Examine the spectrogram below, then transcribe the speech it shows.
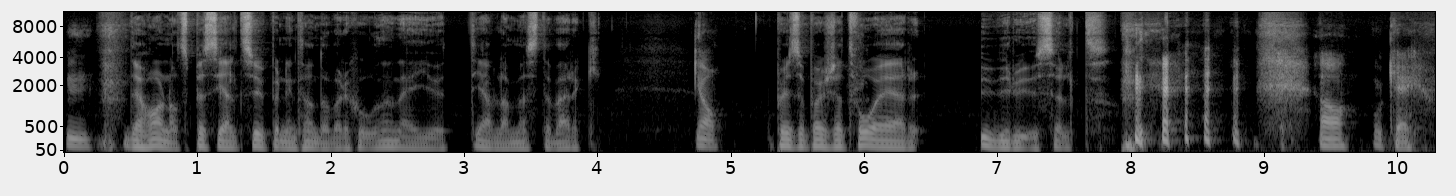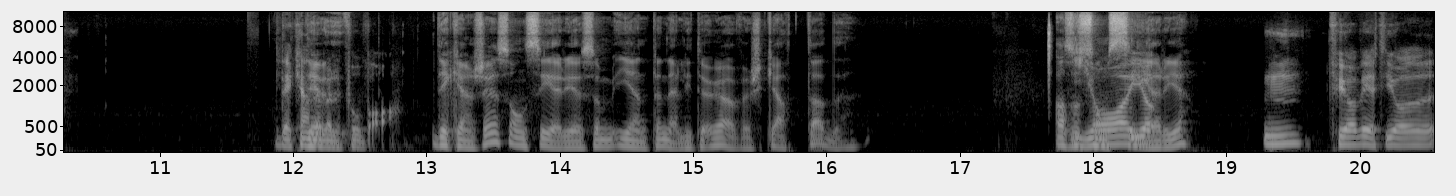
Mm. Det har något speciellt. Super Nintendo-versionen är ju ett jävla mästerverk. Ja. Prince of Persia 2 är uruselt. Ja, okej. Det kan Det- det väl få vara. Det kanske är en sån serie som egentligen är lite överskattad. Alltså Ja, som jag- serie. Mm, för jag vet, jag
